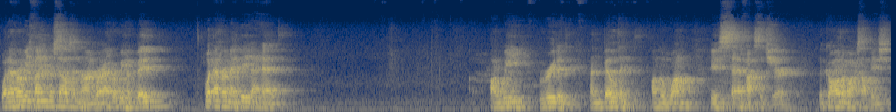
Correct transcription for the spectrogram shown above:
whatever we find ourselves in now, wherever we have been, whatever may be ahead, Are we rooted and building on the one who is steadfast and sure, the God of our salvation,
